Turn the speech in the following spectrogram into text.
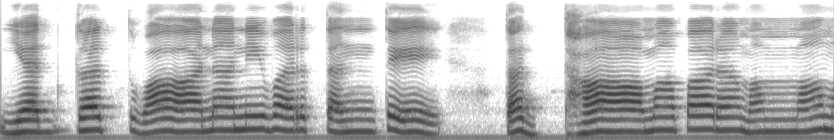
यद्गत्वा न निवर्तन्ते तद्धाम परमं मम।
